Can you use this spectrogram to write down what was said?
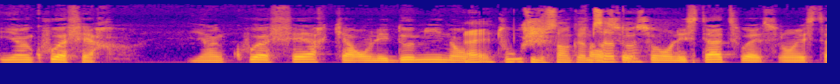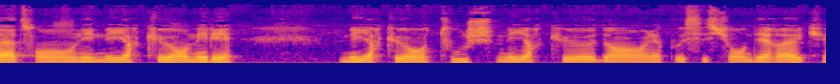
il y a un coup à faire. Il y a un coup à faire car on les domine en Ouais, touche. tu le sens comme Enfin, ça, toi Selon les stats, ouais, selon les stats, on est meilleur qu'eux en mêlée, meilleur qu'eux en touche, meilleur qu'eux dans la possession des rucks,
